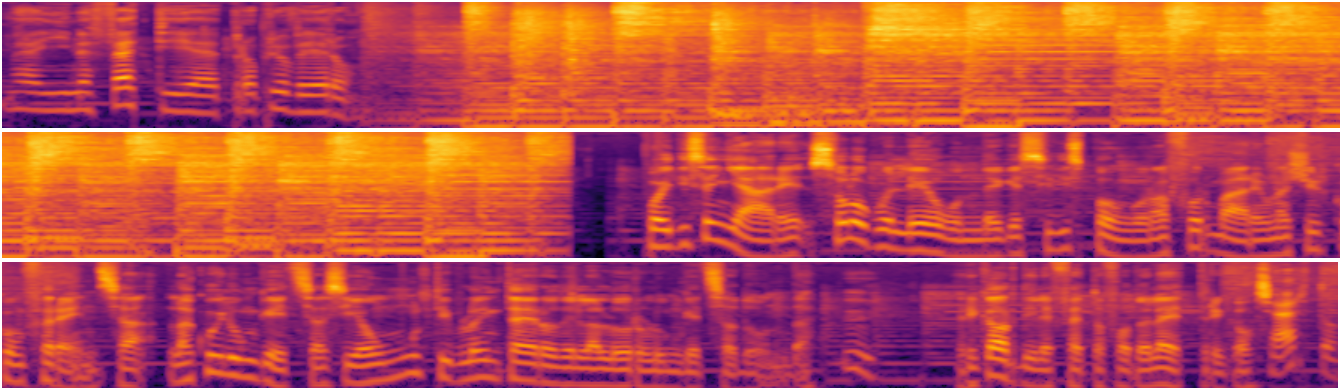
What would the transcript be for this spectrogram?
Beh, in effetti è proprio vero. Puoi disegnare solo quelle onde che si dispongono a formare una circonferenza la cui lunghezza sia un multiplo intero della loro lunghezza d'onda. Mm, Ricordi l'effetto fotoelettrico? certo.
